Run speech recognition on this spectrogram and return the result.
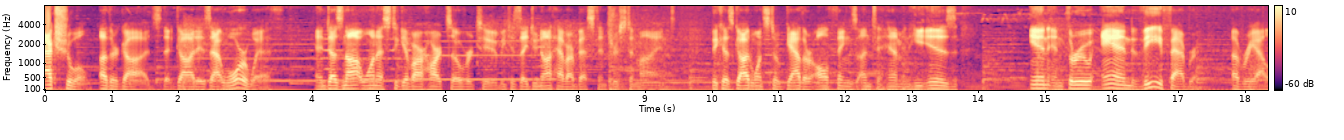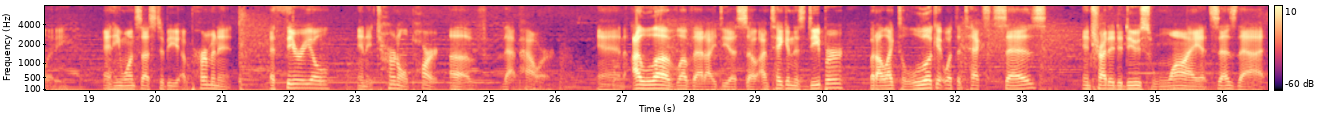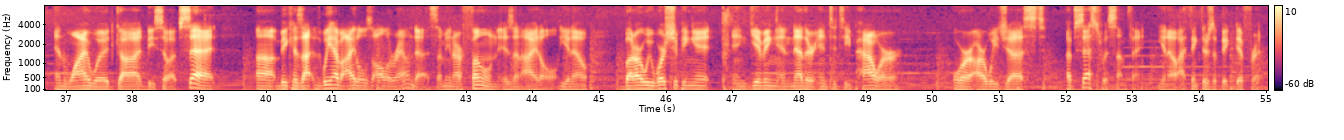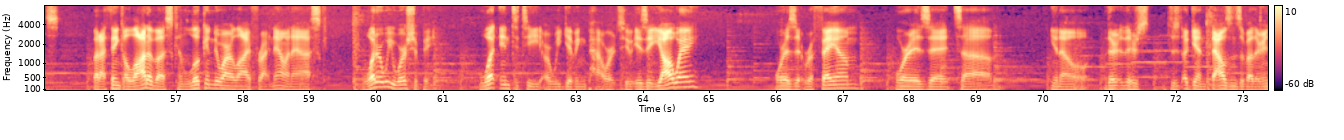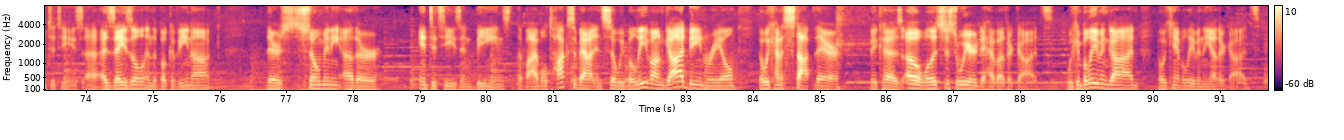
actual other gods that God is at war with and does not want us to give our hearts over to because they do not have our best interest in mind because God wants to gather all things unto him, and he is in and through and the fabric of reality. And he wants us to be a permanent, ethereal, and eternal part of that power. And I love, love that idea. So I'm taking this deeper, but I like to look at what the text says and try to deduce why it says that and why would God be so upset uh, because I, we have idols all around us. I mean, our phone is an idol, you know, but are we worshiping it and giving another entity power, or are we just obsessed with something? You know, I think there's a big difference. But I think a lot of us can look into our life right now and ask, what are we worshiping? What entity are we giving power to? Is it Yahweh? Or is it Rephaim? Or is it um, you know, there, there's, there's, again thousands of other entities. Uh, Azazel in the Book of Enoch. There's so many other entities and beings the Bible talks about, and so we believe on God being real, but we kind of stop there because oh well, it's just weird to have other gods. We can believe in God, but we can't believe in the other gods.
